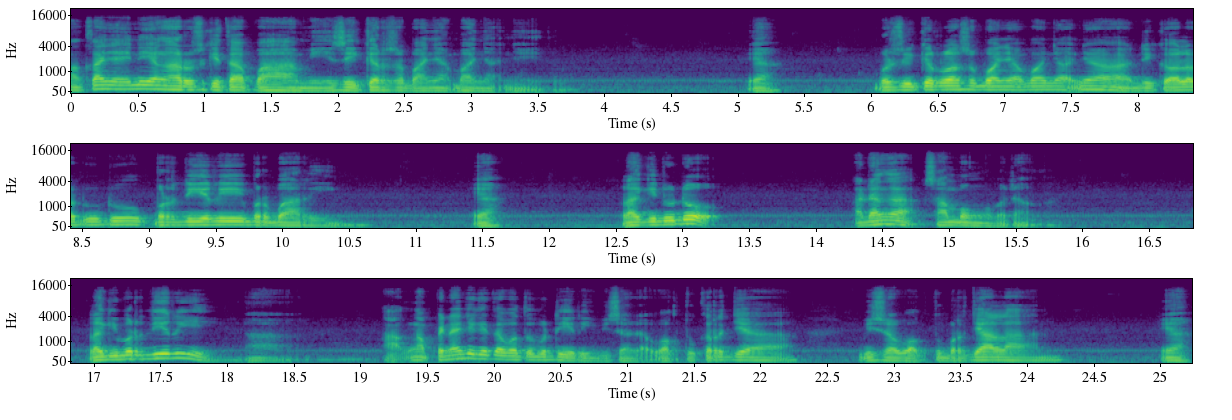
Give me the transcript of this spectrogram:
makanya ini yang harus kita pahami zikir sebanyak-banyaknya itu. Ya, Berzikirlah sebanyak-banyaknya dikala duduk, berdiri, berbaring. Ya. Lagi duduk ada nggak sambung kepada Allah? Lagi berdiri. Nah, ngapain aja kita waktu berdiri? Bisa waktu kerja, bisa waktu berjalan. Ya.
